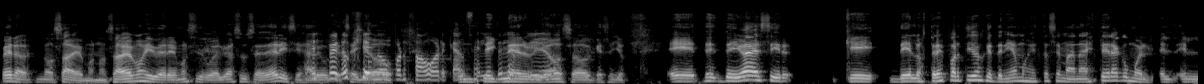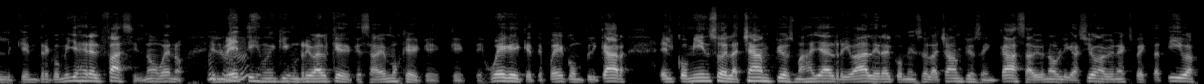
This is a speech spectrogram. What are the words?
Pero no sabemos, no sabemos y veremos si vuelve a suceder y si es algo Espero que, que no, por favor, cancele. Un tic nervioso qué sé yo. Eh, te iba a decir, que de los tres partidos que teníamos esta semana, este era como el, el, que entre comillas era el fácil, ¿no? Bueno, el Betis, un, un rival que, que sabemos que, que, que, te juega y que te puede complicar. El comienzo de la Champions, más allá del rival, era el comienzo de la Champions en casa, había una obligación, había una expectativa.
